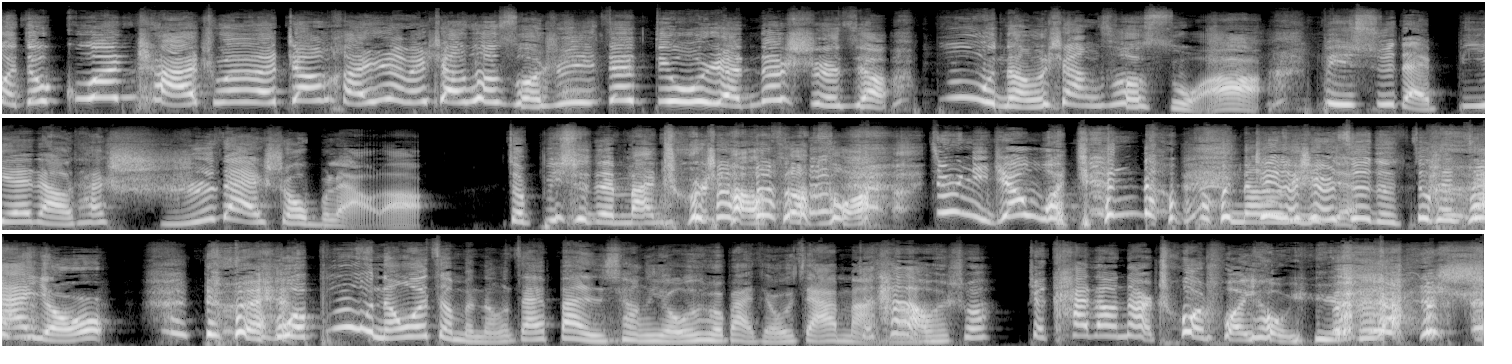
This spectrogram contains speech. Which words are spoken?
我就观察出来了，张涵认为上厕所是一件丢人的事情，不能上厕所，必须得憋到他实在受不了了，就必须得满处上厕所。就是你知道，我真的不能这个事儿，就得就跟加油。对我不能，我怎么能在半箱油的时候把油加满？他老会说这开到那儿绰绰有余。是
